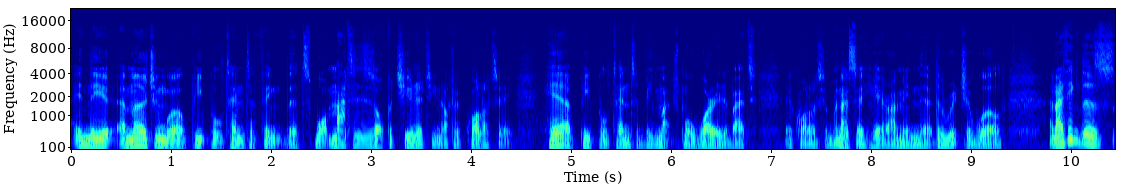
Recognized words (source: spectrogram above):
In the emerging world, people tend to think that what matters is opportunity, not equality. Here, people tend to be much more worried about equality. When I say here, I mean the, the richer world. And I think there's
